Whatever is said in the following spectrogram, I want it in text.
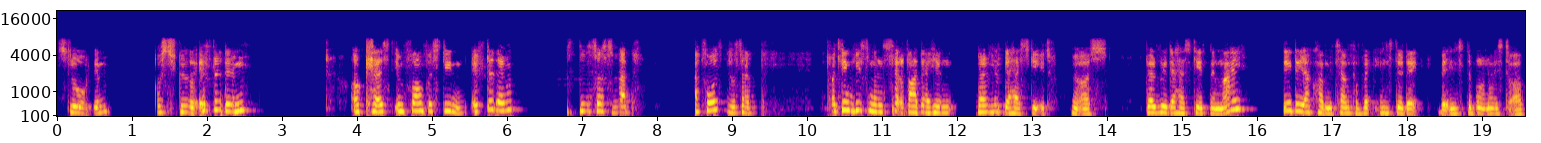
slår dem og skyder efter dem og kaste en form for sten efter dem. Det er så svært at forestille sig. For tænk, hvis man selv var derhen, hvad ville der have sket med os? hvad ville der have sket med mig? Det er det, jeg kommer i tanke for hver eneste dag, hver eneste morgen, når jeg står op.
